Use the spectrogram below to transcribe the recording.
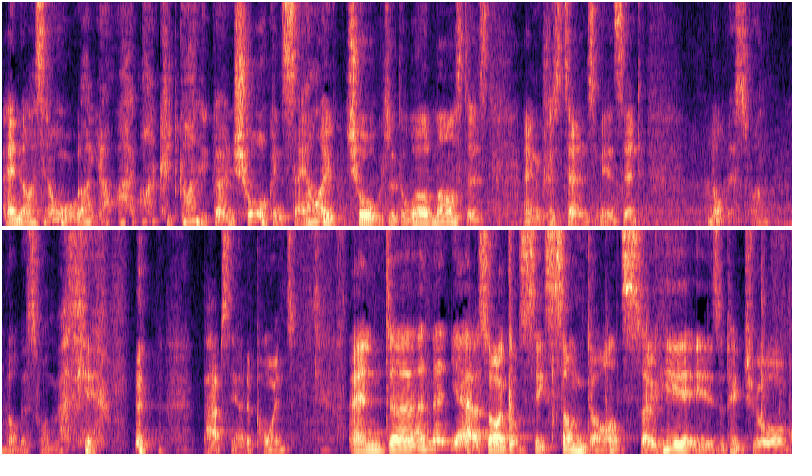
and I said, oh, you know, I, I, could, I could go and chalk and say I chalked at the World Masters. And Chris turned to me and said, not this one, not this one, Matthew. Perhaps he had a point. And uh, and then yeah, so I got to see some darts. So here is a picture of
